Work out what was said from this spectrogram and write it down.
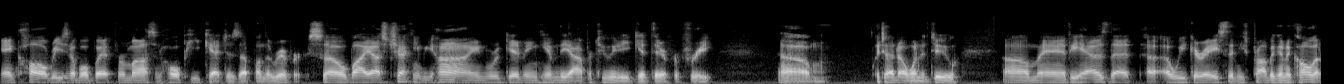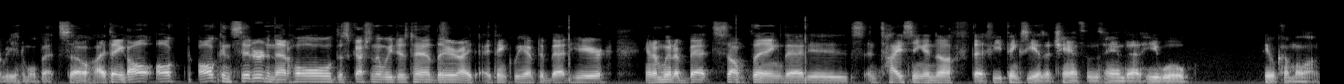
and call a reasonable bet from us and hope he catches up on the river. So by us checking behind, we're giving him the opportunity to get there for free, um, which I don't want to do. Um, and if he has that uh, a weaker ace, then he's probably going to call it reasonable bet. So I think all, all all considered in that whole discussion that we just had there, I, I think we have to bet here, and I'm going to bet something that is enticing enough that if he thinks he has a chance in his hand, that he will he'll come along.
